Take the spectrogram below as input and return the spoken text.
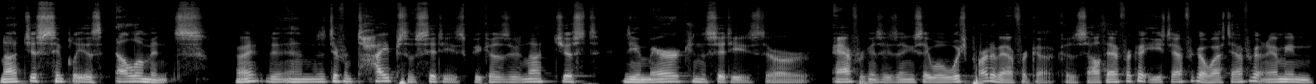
not just simply as elements, right? And the different types of cities, because they're not just the American cities. There are Africans, and you say, well, which part of Africa? Because South Africa, East Africa, West Africa. I mean,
